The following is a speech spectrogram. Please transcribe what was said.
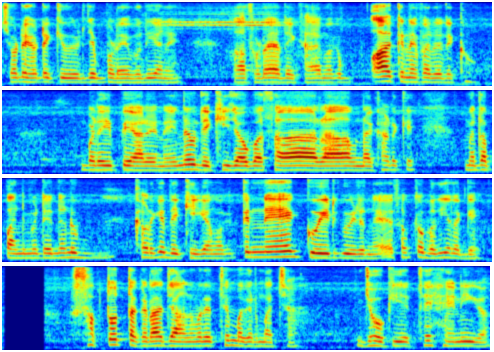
ਛੋਟੇ ਛੋਟੇ ਕਿਊਟ ਜਿਹੇ ਬੜੇ ਵਧੀਆ ਨੇ। ਆ ਥੋੜਾ ਜਿਹਾ ਦੇਖਾ ਮੈਂ ਕਿਹਾ ਆ ਕਿੰਨੇ ਫਰੇ ਦੇਖੋ। ਬੜੇ ਹੀ ਪਿਆਰੇ ਨੇ। ਇਹਨਾਂ ਨੂੰ ਦੇਖੀ ਜਾਓ ਬਸ ਆਰਾਮ ਨਾਲ ਖੜ ਕੇ। ਮੈਂ ਤਾਂ 5 ਮਿੰਟ ਇਹਨਾਂ ਨੂੰ ਖੜ ਕੇ ਦੇਖੀ ਗਿਆ ਮੈਂ ਕਿੰਨੇ ਕੁਈਟ ਕੁਈਟ ਨੇ ਸਭ ਤੋਂ ਵਧੀਆ ਲੱਗੇ। ਸਭ ਤੋਂ ਤਕੜਾ ਜਾਨਵਰ ਇੱਥੇ ਮਗਰਮੱਛ ਆ ਜੋ ਕਿ ਇੱਥੇ ਹੈ ਨਹੀਂਗਾ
